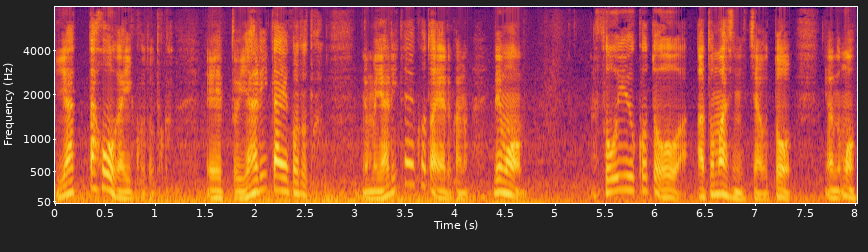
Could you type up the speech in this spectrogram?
やった方がいいこととか、えー、っと、やりたいこととか、でもやりたいことはやるかな。でも、そういうことを後回しにしちゃうと、あの、もう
